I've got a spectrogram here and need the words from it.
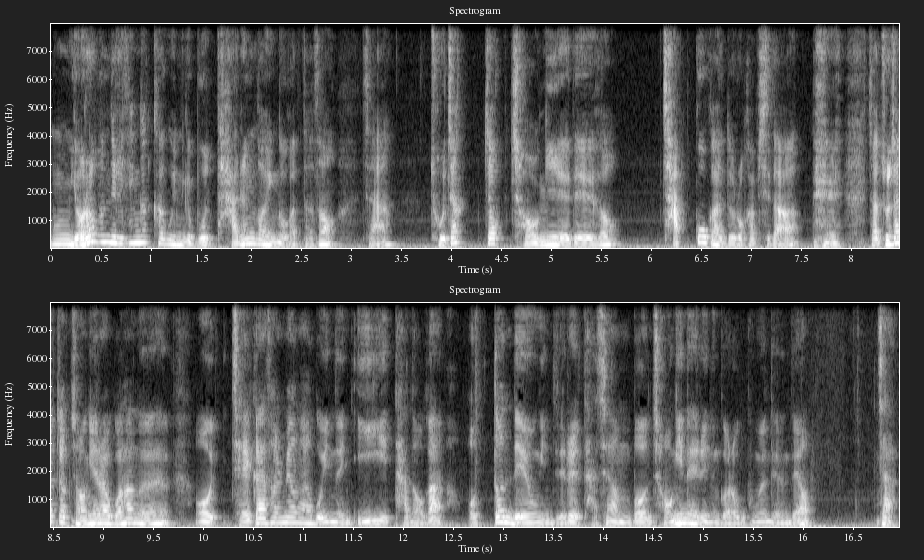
음, 여러분들이 생각하고 있는 게뭐 다른 거인 것 같아서 자 조작적 정의에 대해서 잡고 가도록 합시다. 네. 자 조작적 정의라고 하면 어, 제가 설명하고 있는 이 단어가 어떤 내용인지를 다시 한번 정의 내리는 거라고 보면 되는데요. 자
